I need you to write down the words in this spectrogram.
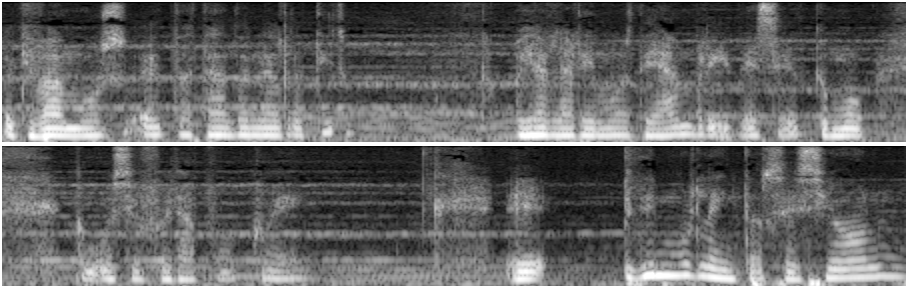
lo que vamos eh, tratando en el retiro. Hoy hablaremos de hambre y de sed como, como si fuera poco. ¿eh? Eh, pedimos la intercesión.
